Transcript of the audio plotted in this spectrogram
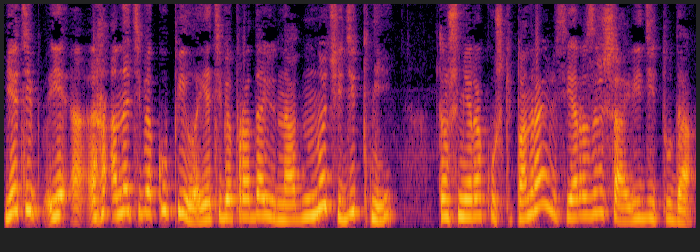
Я тебе, я, она тебя купила, я тебя продаю на одну ночь, иди к ней. Потому что мне ракушки понравились, я разрешаю, иди туда.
